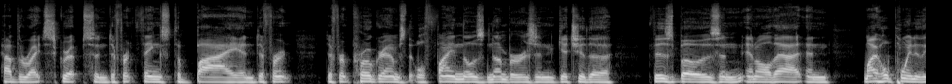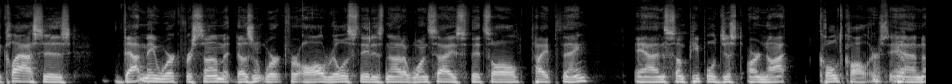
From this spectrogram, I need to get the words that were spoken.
have the right scripts and different things to buy and different different programs that will find those numbers and get you the FSBOs and, and all that. And my whole point of the class is that may work for some, it doesn't work for all. Real estate is not a one size fits all type thing. And some people just are not cold callers. Yep. And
